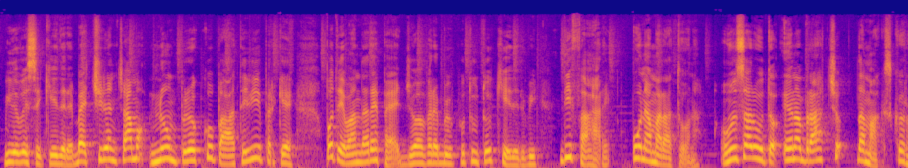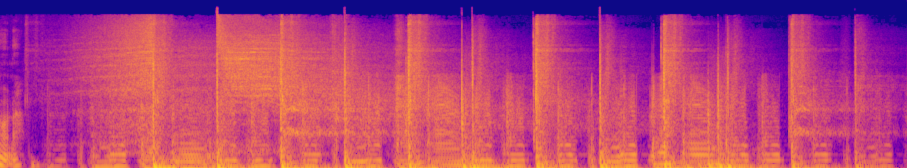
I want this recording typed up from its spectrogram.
vi dovesse chiedere, beh ci lanciamo, non preoccupatevi perché poteva andare peggio, avrebbe potuto chiedervi di fare una maratona. Un saluto e un abbraccio da Max Corona. Thank you.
